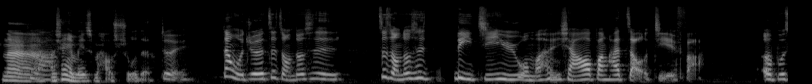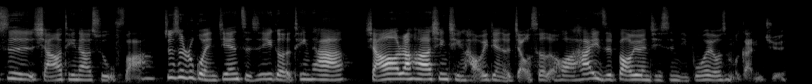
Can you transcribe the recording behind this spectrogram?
那好像也没什么好说的。对，但我觉得这种都是这种都是立基于我们很想要帮他找解法，而不是想要听他抒发。就是如果你今天只是一个听他想要让他心情好一点的角色的话，他一直抱怨，其实你不会有什么感觉。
